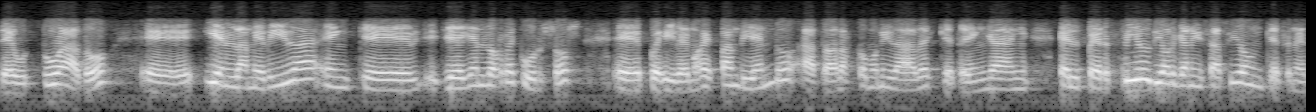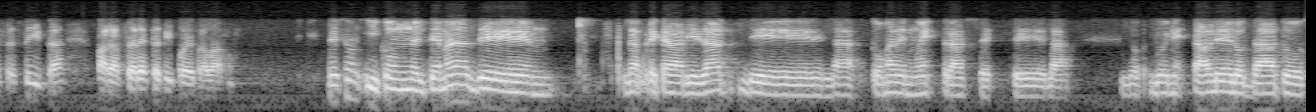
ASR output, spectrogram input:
de Utuado, eh, y en la medida en que lleguen los recursos, eh, pues iremos expandiendo a todas las comunidades que tengan el perfil de organización que se necesita para hacer este tipo de trabajo. y con el tema de la precariedad de la toma de muestras, este, la, lo, inestable de los datos,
